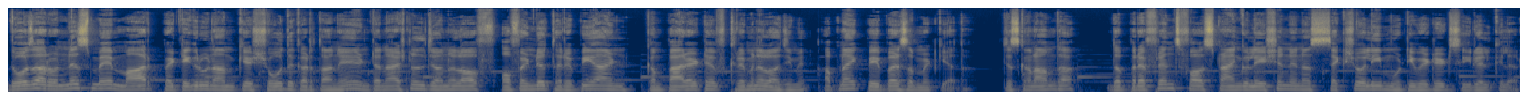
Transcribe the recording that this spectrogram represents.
2019 में मार्क पेटिग्रू नाम के शोधकर्ता ने International Journal of Offender Therapy and Comparative Criminology में अपना एक पेपर सबमिट किया था, जिसका नाम था the preference for strangulation in a sexually motivated serial killer.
